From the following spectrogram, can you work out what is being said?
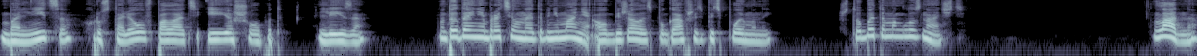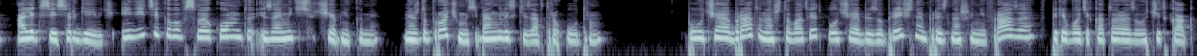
Больница, Хрусталёва в палате и ее шепот. Лиза. Но тогда я не обратил на это внимания, а убежала, испугавшись быть пойманной. Что бы это могло значить? Ладно, Алексей Сергеевич, идите-ка вы в свою комнату и займитесь учебниками. Между прочим, у тебя английский завтра утром. Получаю брата, на что в ответ получаю безупречное произношение фразы, в переводе которой звучит как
